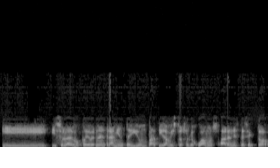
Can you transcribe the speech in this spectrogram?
Y, y solo hemos podido ver un entrenamiento y un partido amistoso que jugamos. Ahora en este sector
